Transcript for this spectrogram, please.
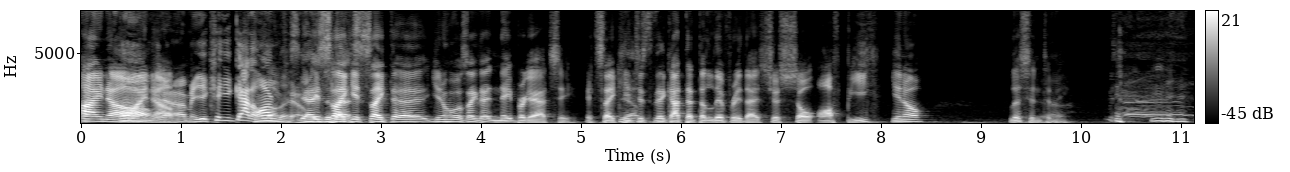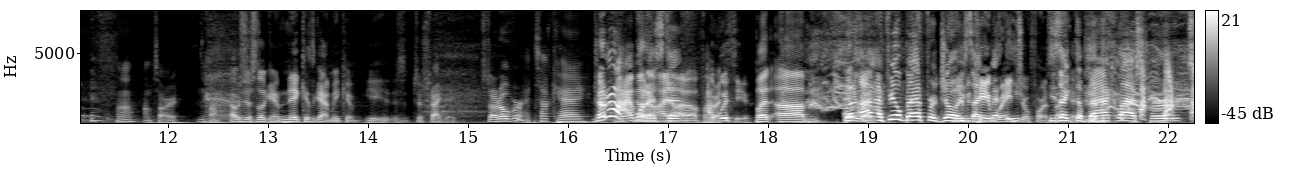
I know, I Oh, know. Yeah, I mean, you can, you gotta Harmless. love him. Yeah, it's like best. it's like the you know who was like that Nate Bargatze. It's like he Yeah. just they got that delivery that's just so offbeat. You know, listen to me. Huh? I'm sorry. I was just looking. Nick has got me conf- distracted. Start over. It's okay. No, no, I want missed to. it. I'll forget. I'm with you. But um, But I, I feel bad for Joe. He's like became he- Rachel for a he's like the backlash hurts.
